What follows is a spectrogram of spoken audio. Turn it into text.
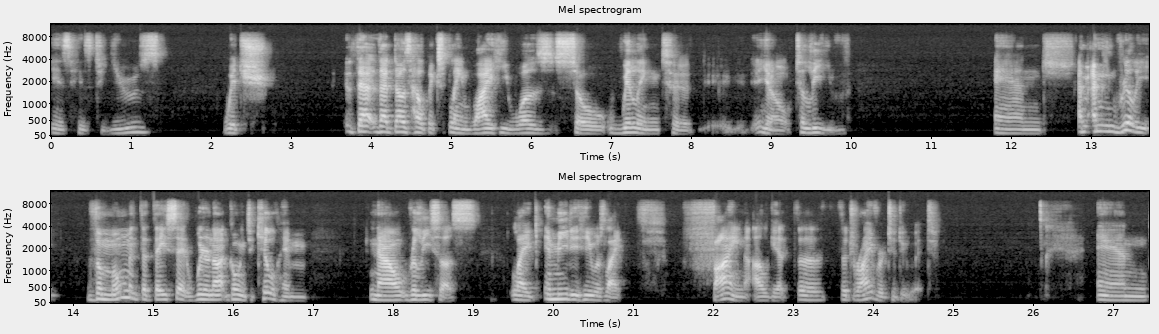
is his to use, which that that does help explain why he was so willing to, you know, to leave. And I, I mean, really, the moment that they said we're not going to kill him, now release us, like immediately he was like, fine, I'll get the the driver to do it. And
